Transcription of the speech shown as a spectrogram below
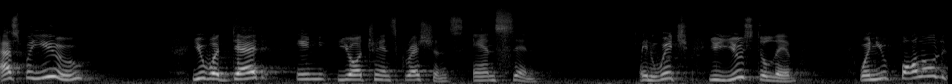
As for you, you were dead in your transgressions and sin, in which you used to live when you followed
